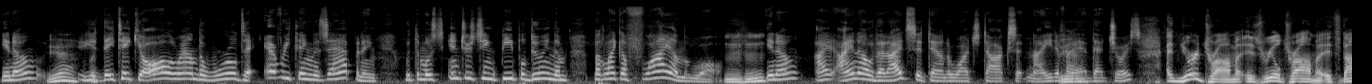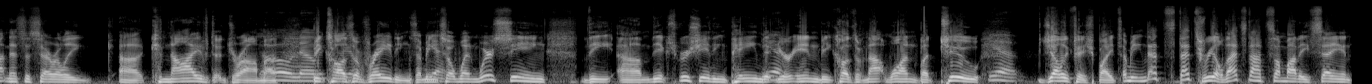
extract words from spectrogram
You know, Yeah. You- they take you all around the world to everything that's happening with the most interesting people doing them, but like a fly on the wall. You know, I, I know that I'd sit down to watch docs at night if I had that choice. And your drama is real drama. It's not necessarily uh, connived drama Oh, no, because of ratings. I mean, Yeah. so when we're seeing the um, the excruciating pain that Yeah. you're in because of not one but two Yeah. jellyfish bites, I mean that's that's real. That's not somebody saying,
